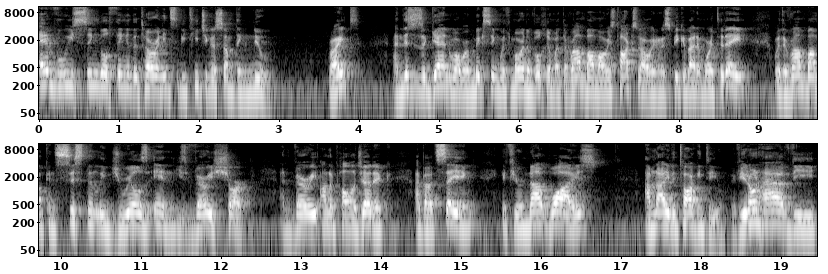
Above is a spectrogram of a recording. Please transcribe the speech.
every single thing in the Torah needs to be teaching us something new right? And this is again what we're mixing with Moreh Nevuchim, what the Rambam always talks about. We're going to speak about it more today, where the Rambam consistently drills in. He's very sharp and very unapologetic about saying, if you're not wise, I'm not even talking to you. If you don't have the,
